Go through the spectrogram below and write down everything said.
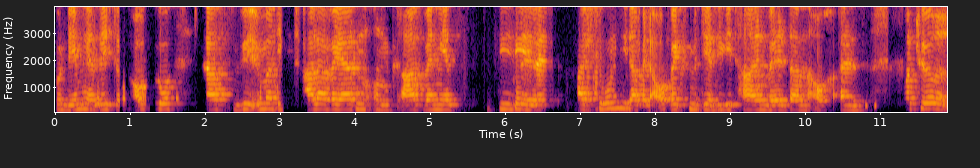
Von dem her sehe ich das auch so, dass wir immer digitaler werden und gerade wenn jetzt diese Generation, die damit aufwächst mit der digitalen Welt, dann auch als Monteure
